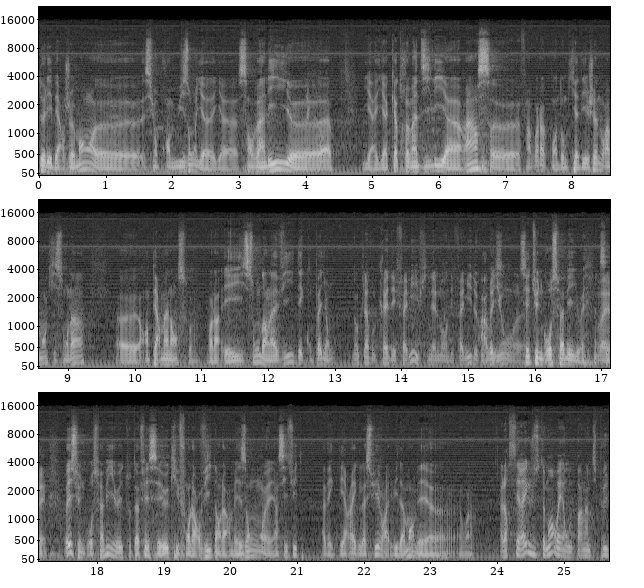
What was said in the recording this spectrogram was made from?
de l'hébergement. Euh, si on prend Muison, il y a, 120 lits. Il y, a, 90 lits à Reims. Enfin voilà, donc il y a des jeunes vraiment qui sont là en permanence. Voilà, et ils sont dans la vie des compagnons. Donc là, vous créez des familles finalement, des familles de ah compagnons. c'est une grosse famille, oui. Oui, c'est une grosse famille, oui, tout à fait. C'est eux qui font leur vie dans leur maison et ainsi de suite, avec des règles à suivre, évidemment, mais voilà. Alors vrai que justement, ouais, on parle un petit peu de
